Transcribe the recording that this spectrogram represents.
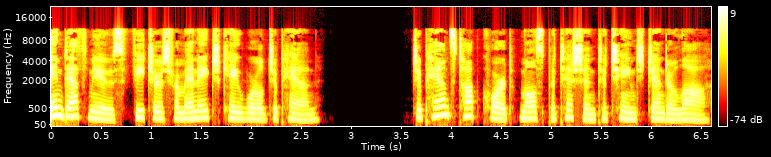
In Depth News features from NHK World Japan. Japan's top court mulls petition to change gender law.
